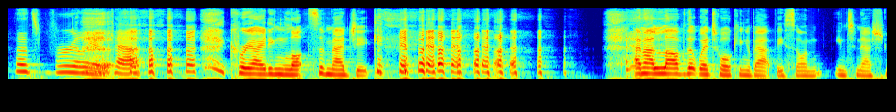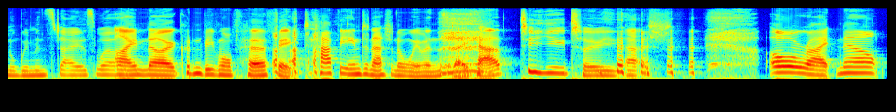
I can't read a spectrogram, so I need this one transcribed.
That's brilliant, Kath. creating lots of magic. and I love that we're talking about this on International Women's Day as well. I know, it couldn't be more perfect. Happy International Women's Day, Kath. to you too, Ash. All right. Now,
